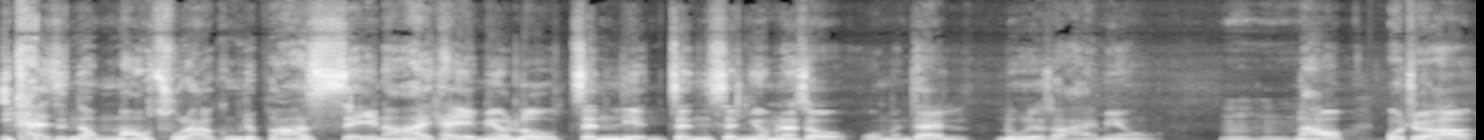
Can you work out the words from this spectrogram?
一开始那种冒出来，我根本就不知道他是谁，然后他一开始也没有露真脸真身，因为我们那时候我们在录的时候还没有。嗯哼，然后我就要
